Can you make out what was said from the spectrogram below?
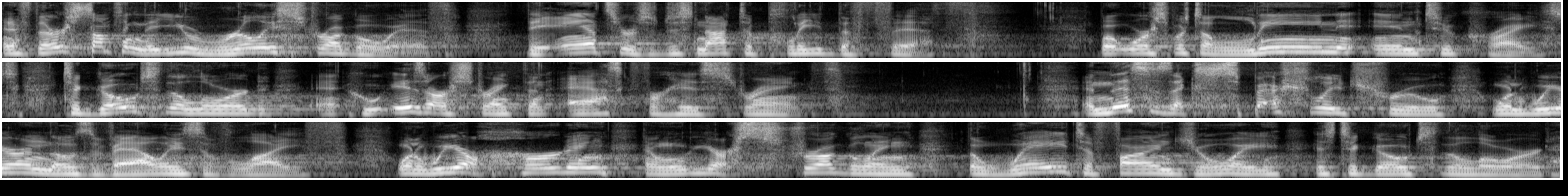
And if there's something that you really struggle with, the answer is just not to plead the fifth, but we're supposed to lean into Christ, to go to the Lord eh, who is our strength and ask for his strength. And this is especially true when we are in those valleys of life. When we are hurting and when we are struggling, the way to find joy is to go to the Lord.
